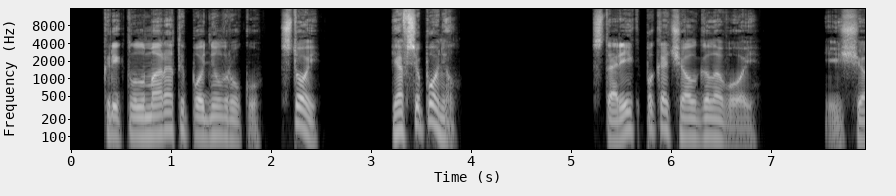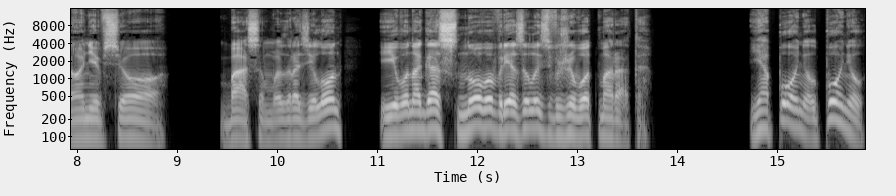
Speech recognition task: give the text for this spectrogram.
— крикнул Марат и поднял руку. «Стой! Я все понял!» Старик покачал головой. «Еще не все!» — басом возразил он, и его нога снова врезалась в живот Марата. «Я понял, понял.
